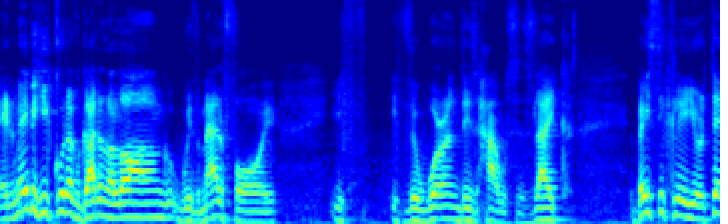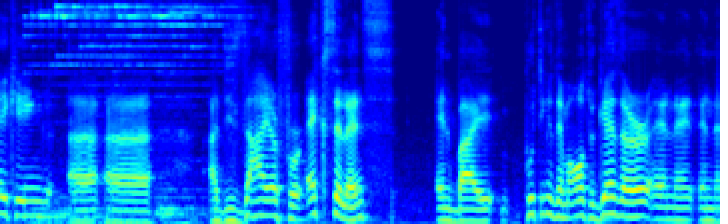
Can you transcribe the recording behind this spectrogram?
And maybe he could have gotten along with Malfoy if if there weren't these houses. Like basically you're taking uh, uh, a desire for excellence and by putting them all together and, and,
